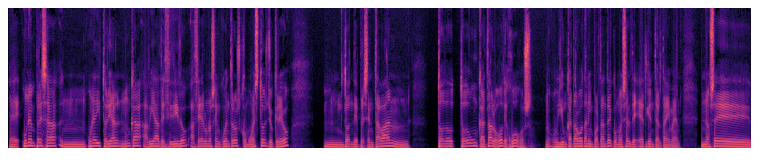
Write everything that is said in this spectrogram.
eh, una empresa, mm, una editorial nunca había decidido hacer unos encuentros como estos, yo creo, mm, donde presentaban todo, todo un catálogo de juegos. Y un catálogo tan importante como es el de Edge Entertainment. No sé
